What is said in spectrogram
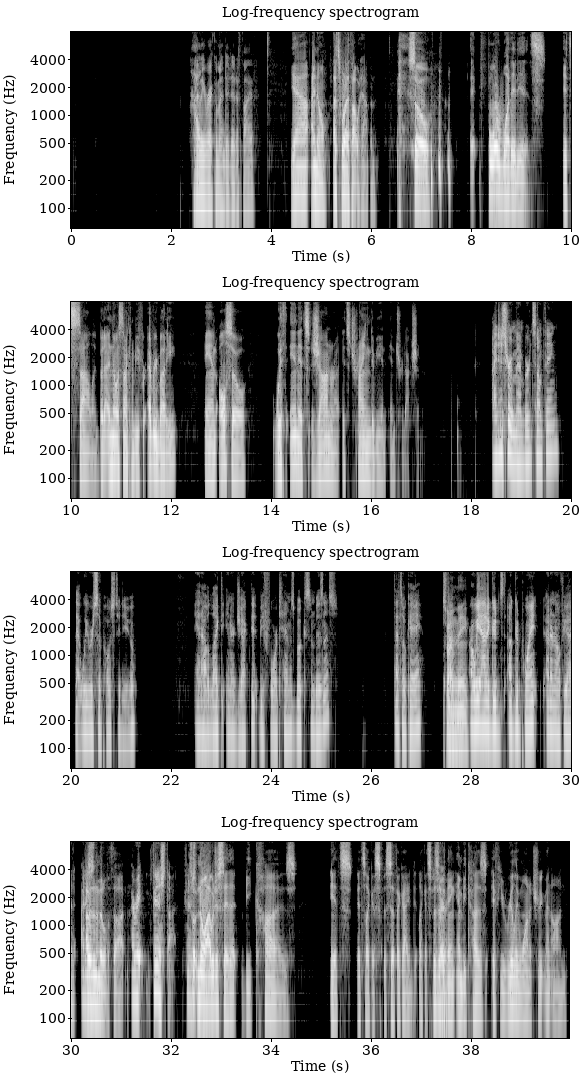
Highly recommended at a five. Yeah, I know. That's what I thought would happen. So, it- for what it is, it's solid, but I know it's not going to be for everybody. And also, within its genre, it's trying to be an introduction. I just remembered something that we were supposed to do, and I would like to interject it before Tim's books and business. That's okay. It's fine with me. Are we at a good a good point? I don't know if you had. I, I was in the middle of a thought. I re- finished thought. Finished So no, I would just say that because it's it's like a specific idea, like a specific Sure. thing, and because if you really want a treatment on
